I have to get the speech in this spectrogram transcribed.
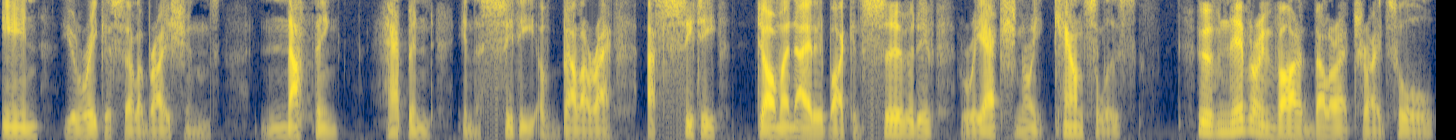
in Eureka celebrations. Nothing happened in the city of Ballarat, a city dominated by conservative, reactionary councillors who have never invited Ballarat Trades Hall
